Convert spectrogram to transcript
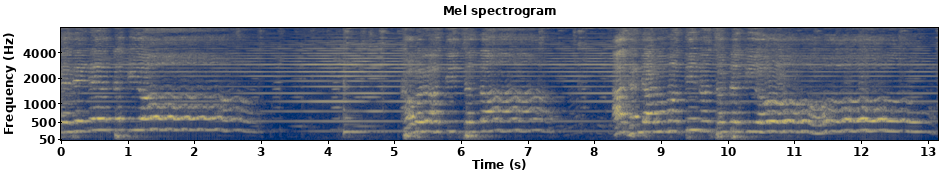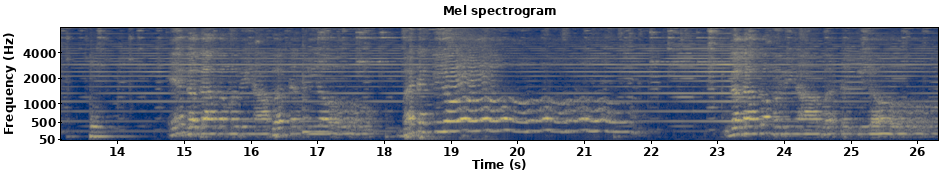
જઈને ટક્યો. ખબર હતી છતાં આ ઝંઝાળમાંથી ન છટક્યો. એ ગગા ગમ વિના ભટક્યો ભટક્યો. ગગા ગમ વિના ભટક્યો.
